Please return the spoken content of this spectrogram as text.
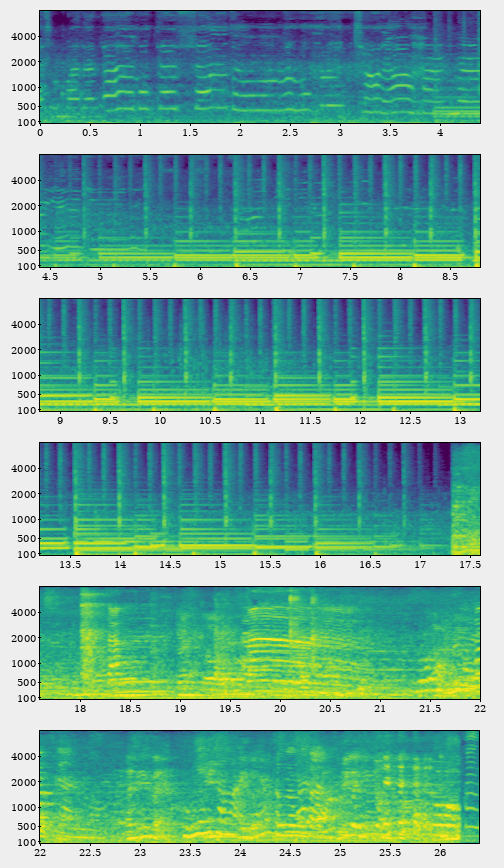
가슴마다 나고 갔어도 그렇잖아 한 나에게 동영상 아니야? 동영상.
